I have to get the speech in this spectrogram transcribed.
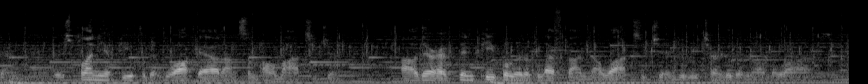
down there. There's plenty of people that walk out on some home oxygen. Uh, there have been people that have left on no oxygen to return to their normal lives.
